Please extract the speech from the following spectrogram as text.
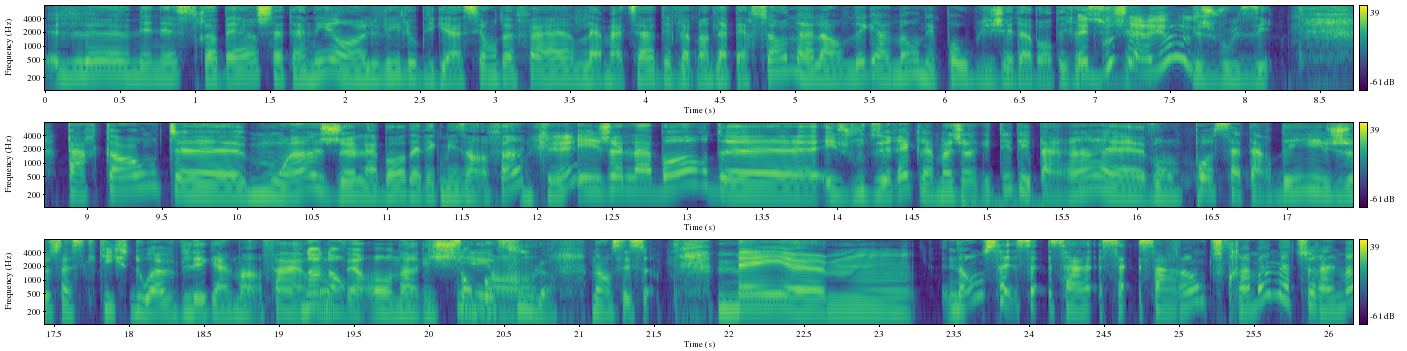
le ministre Berge, cette année, a enlevé l'obligation de faire la matière de développement de la personne. Alors, légalement, on n'est pas obligé d'aborder le Êtes-vous sujet. sérieuse? Je vous le dis. Par contre, euh, moi, je l'aborde avec mes enfants. OK. Et je l'aborde, euh, et je vous dirais que la majorité des parents euh, vont pas s'attarder juste à ce qu'ils doivent légalement faire. Non, on non. Fait, on enrichit. Ils sont pas on- fous, là. Non, c'est ça. Mais euh, non, ça, ça, ça, ça, rentre vraiment naturellement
